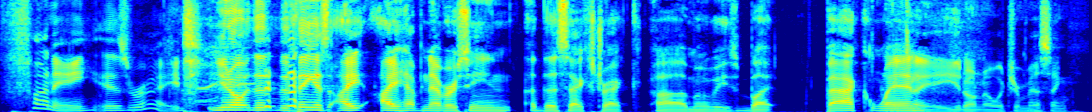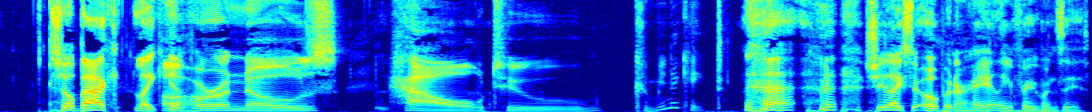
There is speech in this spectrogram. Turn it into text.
Funny is right. you know the, the thing is i i have never seen the sex trek uh movies but back when you, you don't know what you're missing. so back like in, Uhura knows how to communicate. she likes to open her hailing frequencies.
